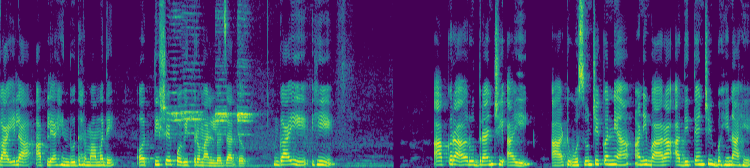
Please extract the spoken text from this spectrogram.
गाईला आपल्या हिंदू धर्मामध्ये अतिशय पवित्र मानलं जातं. गाई ही अकरा रुद्रांची आई आठ वसूंची कन्या आणि बारा आदित्यांची बहीण आहे.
